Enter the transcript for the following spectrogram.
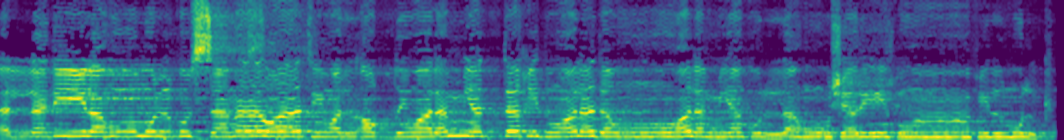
الذي له ملك السماوات والأرض ولم يتخذ ولدا ولم يكن له شريك في الملك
